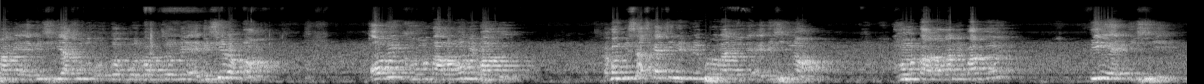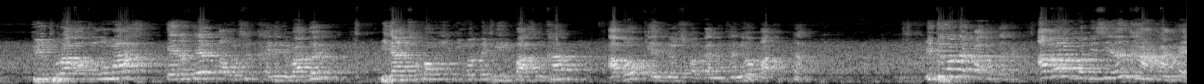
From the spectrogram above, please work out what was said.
মানে এডিসি আসুন উত্তর পূর্বাঞ্চলে এডিসি রকম অধিক ক্ষমতা নির্বাচন এবং বিশ্বাস করে ত্রিপুরা রাজ্য এডিসি নয় ক্ষমতা রমণী বাদে TADC Tripura autonomous territorial council খাইনি বাদে, বিধানসভা ইতিমধ্যে বিল পাস ওখা আবো কেন্দ্রীয় সরকারनि থানিও পাঠকটা ইতিমধ্যে পাঠকটা আবার বদিসি ওখা খাঙ্কে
